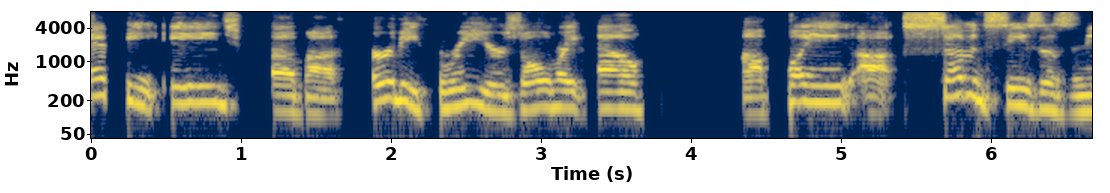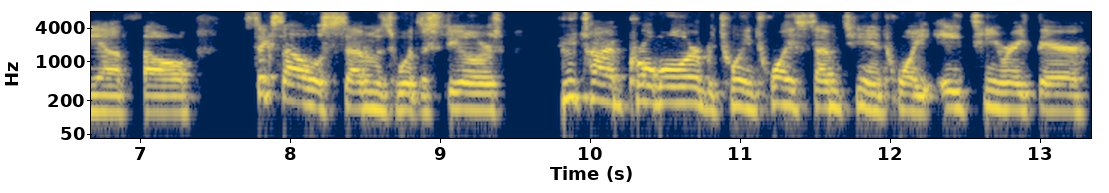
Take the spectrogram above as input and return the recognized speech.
at the age of uh, 33 years old, right now, uh, playing uh, seven seasons in the NFL, six out of seven is with the Steelers, two time Pro Bowler between 2017 and 2018, right there.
